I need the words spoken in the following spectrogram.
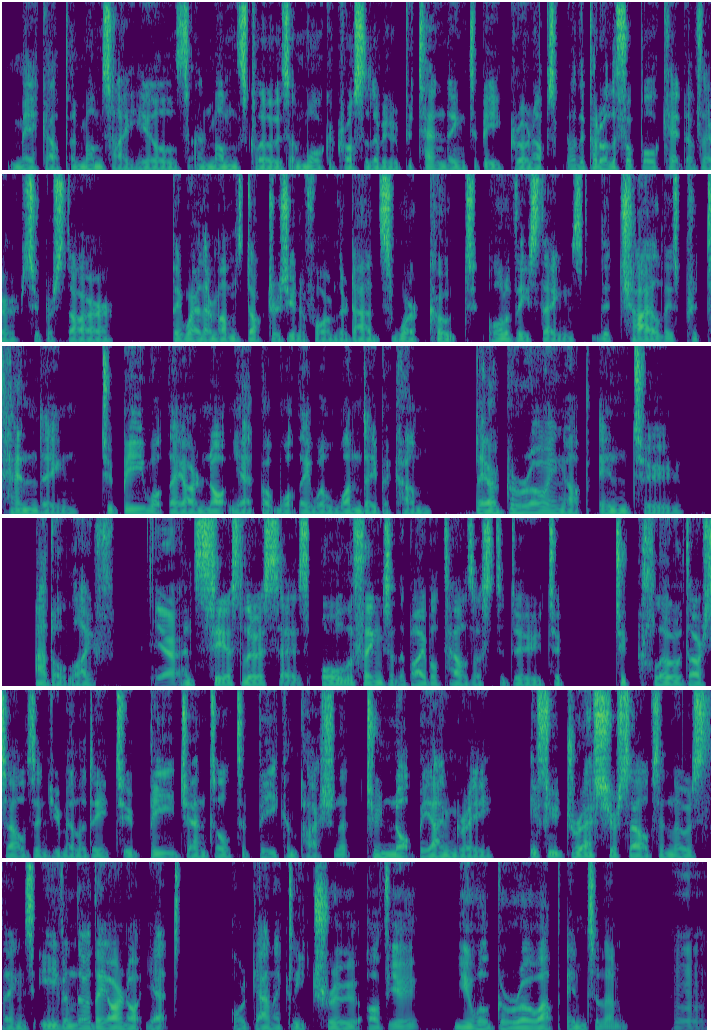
makeup and mum's high heels and mum's clothes and walk across the living room pretending to be grown ups. Or oh, they put on the football kit of their superstar. They wear their mum's doctor's uniform, their dad's work coat, all of these things. The child is pretending to be what they are not yet, but what they will one day become. They are growing up into adult life. Yeah. And C.S. Lewis says all the things that the Bible tells us to do to to clothe ourselves in humility, to be gentle, to be compassionate, to not be angry. If you dress yourselves in those things, even though they are not yet organically true of you, you will grow up into them. Hmm.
